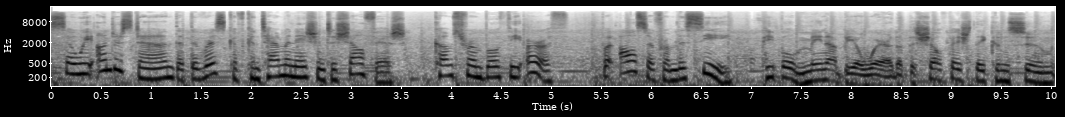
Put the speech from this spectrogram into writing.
So we understand that the risk of contamination to shellfish comes from both the earth, but also from the sea. People may not be aware that the shellfish they consume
